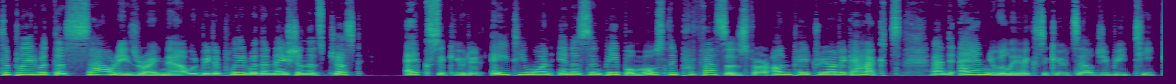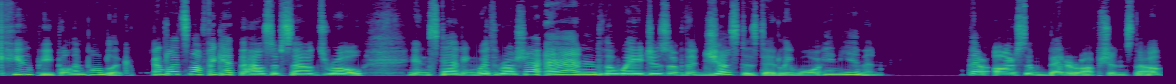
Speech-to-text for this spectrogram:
To plead with the Saudis right now would be to plead with a nation that's just executed 81 innocent people, mostly professors, for unpatriotic acts, and annually executes LGBTQ people in public. And let's not forget the House of Saud's role in standing with Russia and the wages of the just as deadly war in Yemen. There are some better options, though.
